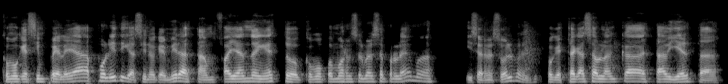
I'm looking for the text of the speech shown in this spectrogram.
como que sin peleas políticas, sino que mira, están fallando en esto, ¿cómo podemos resolver ese problema? Y se resuelve, porque esta Casa Blanca está abierta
